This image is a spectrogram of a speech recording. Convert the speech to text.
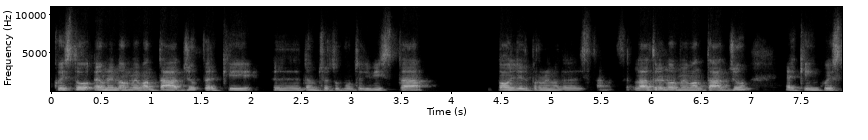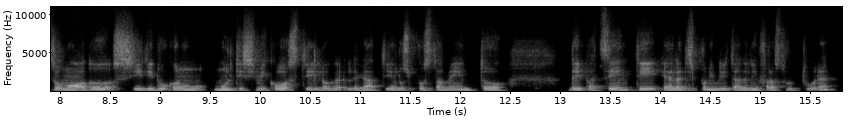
questo è un enorme vantaggio perché eh, da un certo punto di vista toglie il problema della distanza. L'altro enorme vantaggio è che in questo modo si riducono moltissimi costi legati allo spostamento dei pazienti e alla disponibilità delle infrastrutture.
